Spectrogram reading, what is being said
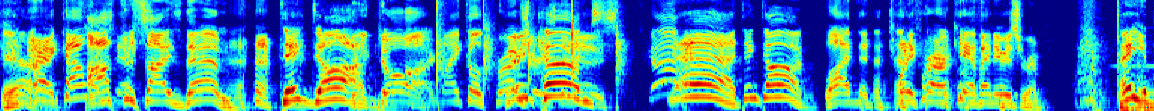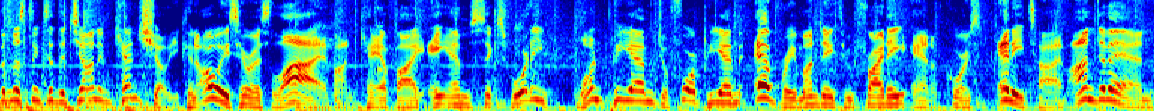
Yeah. All right, Colin. Ostracize them. Dig dog. Big dog. Michael Here he Crozier comes. Yeah, ding dong. live in the 24 hour KFI newsroom. Hey, you've been listening to the John and Ken Show. You can always hear us live on KFI AM 640, 1 p.m. to 4 p.m. every Monday through Friday, and of course, anytime on demand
